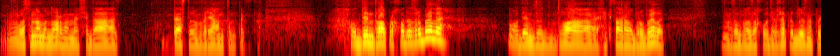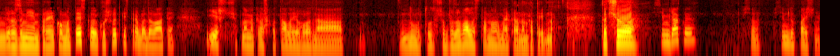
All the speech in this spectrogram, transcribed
В основному норми ми завжди тестовим варіантом. Один-два проходи зробили, ну, один-два гектара обробили за два заходи. Вже приблизно розуміємо, при якому тиску, яку швидкість треба давати. І щоб нам якраз хватало його на ну, тут, щоб виливалася та норма, яка нам потрібна. Так що всім дякую. Все, всім до побачення.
